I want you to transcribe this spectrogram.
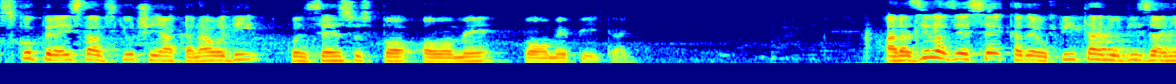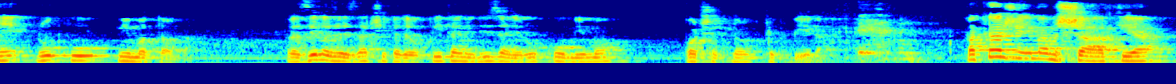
skupina islamskih učenjaka navodi konsensus po ovome, po ovome pitanju. A razilaze se kada je u pitanju dizanje ruku mimo toga. Razilaze znači kada je u pitanju dizanje ruku mimo početnog tekbira. Pa kaže imam Šafija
